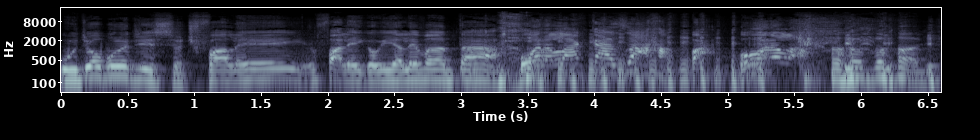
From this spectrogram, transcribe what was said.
O John Bonham disse, eu te falei, eu falei que eu ia levantar. Bora lá casar, rapaz, bora lá. Ô, Bob,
